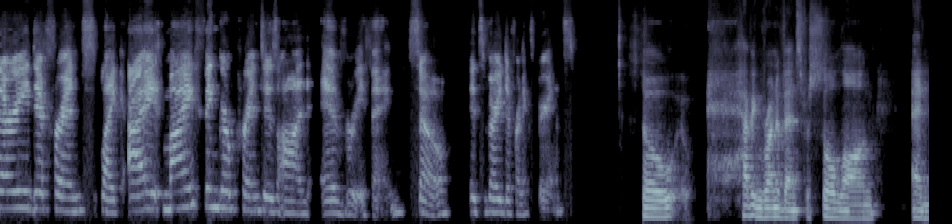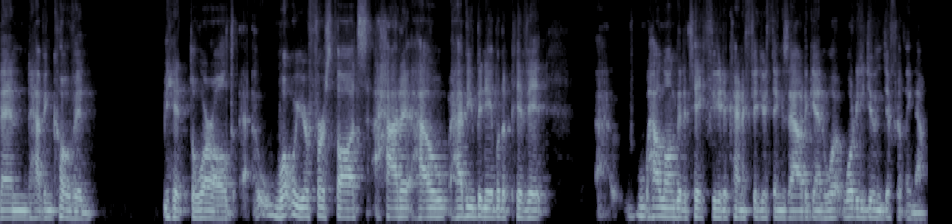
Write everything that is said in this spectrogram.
very different. Like i my fingerprint is on everything. So it's a very different experience. So having run events for so long and then having covid hit the world what were your first thoughts? How did how have you been able to pivot how long did it take for you to kind of figure things out again? What what are you doing differently now?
